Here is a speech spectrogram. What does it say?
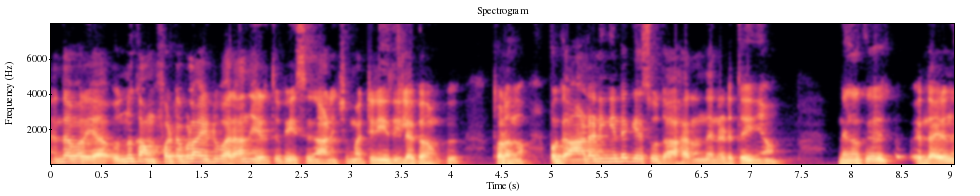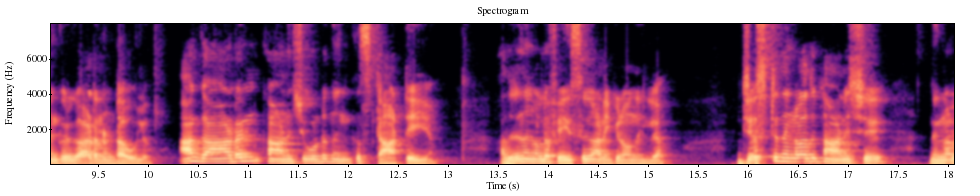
എന്താ പറയുക ഒന്ന് കംഫർട്ടബിൾ ആയിട്ട് വരാൻ നേരത്ത് ഫേസ് കാണിച്ചും മറ്റു രീതിയിലൊക്കെ നമുക്ക് തുടങ്ങാം. ഇപ്പോൾ ഗാർഡനിങ്ങിന്റെ കേസ് ഉദാഹരണം തന്നെ എടുത്തു കഴിഞ്ഞാൽ നിങ്ങൾക്ക് എന്തായാലും നിങ്ങൾക്കൊരു ഗാർഡൻ ഉണ്ടാവുമല്ലോ. ആ ഗാർഡൻ കാണിച്ചുകൊണ്ട് നിങ്ങൾക്ക് സ്റ്റാർട്ട് ചെയ്യാം. അതിൽ നിങ്ങളുടെ ഫേസ് കാണിക്കണമെന്നില്ല. ജസ്റ്റ് നിങ്ങളത് കാണിച്ച് നിങ്ങൾ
